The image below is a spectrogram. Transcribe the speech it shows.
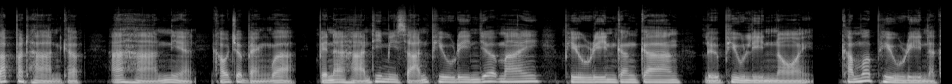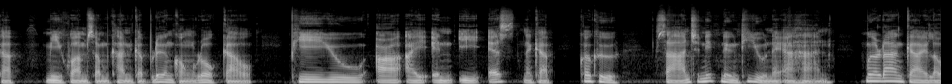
รับประทานครับ อาหารเนี่ยเขาจะแบ่งว่าเป็นอาหารที่มีสารพิวรีนเยอะไหมพิวรีนกลางๆ หรือพิวรีนน้อยคำว่าพิวรีนนะครับมีความสำคัญกับเรื่องของโรคเกาต์ P U R I N E S นะครับก็คือสารชนิดหนึ่งที่อยู่ในอาหาร เมื่อร่างกายเรา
